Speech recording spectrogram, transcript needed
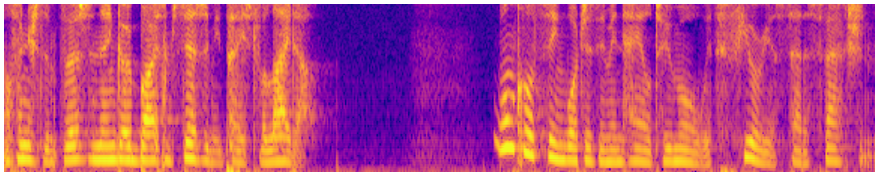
I'll finish them first and then go buy some sesame paste for later. Wen Sing watches him inhale two more with furious satisfaction.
